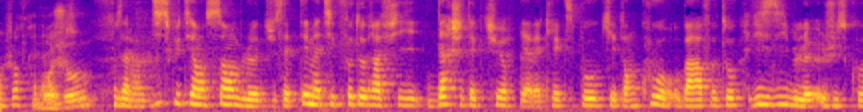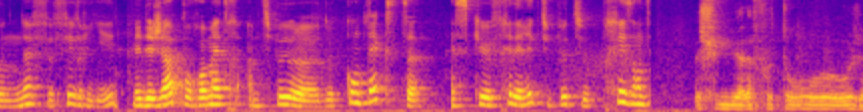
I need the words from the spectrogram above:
Bonjour Frédéric. Bonjour. Nous allons discuter ensemble de cette thématique photographie d'architecture et avec l'expo qui est en cours au bar à photo, visible jusqu'au 9 février. Mais déjà, pour remettre un petit peu euh, de contexte, est-ce que Frédéric, tu peux te présenter? Je suis venu à la photo, je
